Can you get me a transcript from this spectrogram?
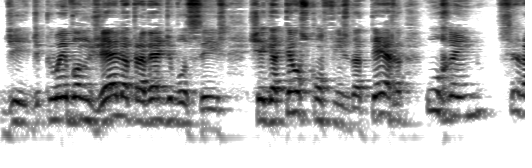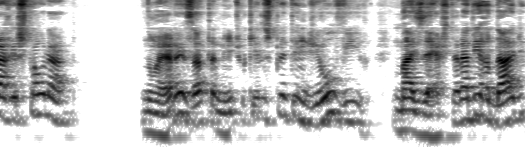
De, de que o evangelho, através de vocês, chegue até os confins da terra, o reino será restaurado. Não era exatamente o que eles pretendiam ouvir, mas esta era a verdade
